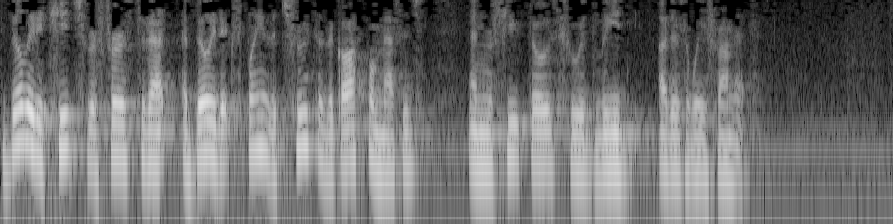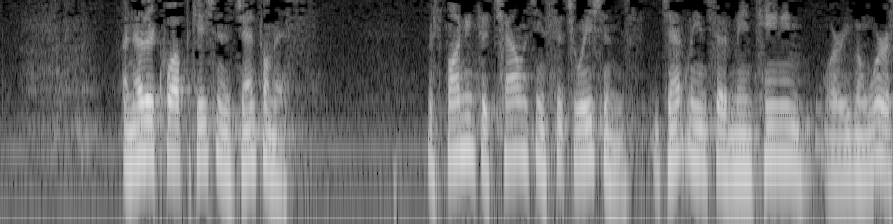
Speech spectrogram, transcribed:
The ability to teach refers to that ability to explain the truth of the gospel message and refute those who would lead others away from it. Another qualification is gentleness. Responding to challenging situations gently instead of maintaining, or even worse,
